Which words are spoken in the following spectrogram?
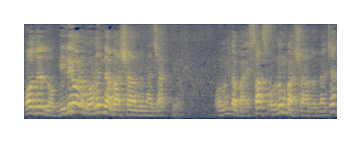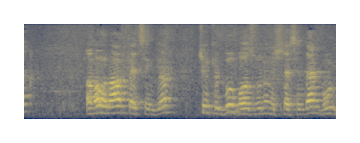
O da o. Biliyorum onun da başı alınacak diyor. Onun da esas onun başı alınacak. Ama onu affetsin diyor. Çünkü bu bozgunun üstesinden, bu,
